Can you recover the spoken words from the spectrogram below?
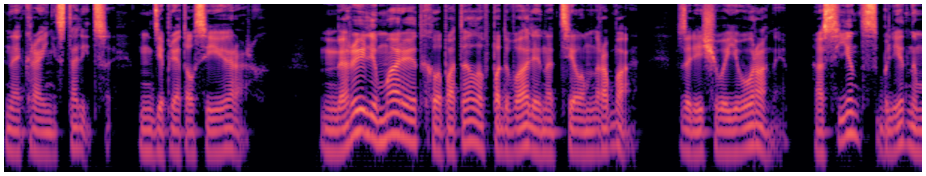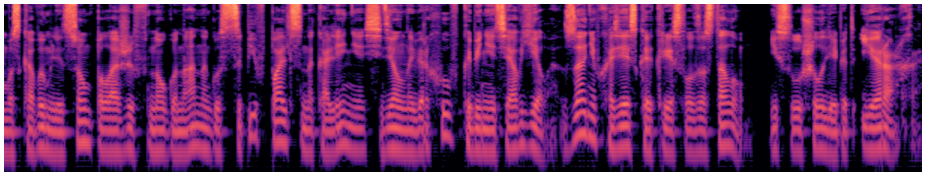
на окраине столицы, где прятался иерарх. Дарели Мариет хлопотала в подвале над телом раба, залечивая его раны. А Сьент с бледным восковым лицом, положив ногу на ногу, сцепив пальцы на колени, сидел наверху в кабинете Авьела, заняв хозяйское кресло за столом, и слушал лепет иерарха.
